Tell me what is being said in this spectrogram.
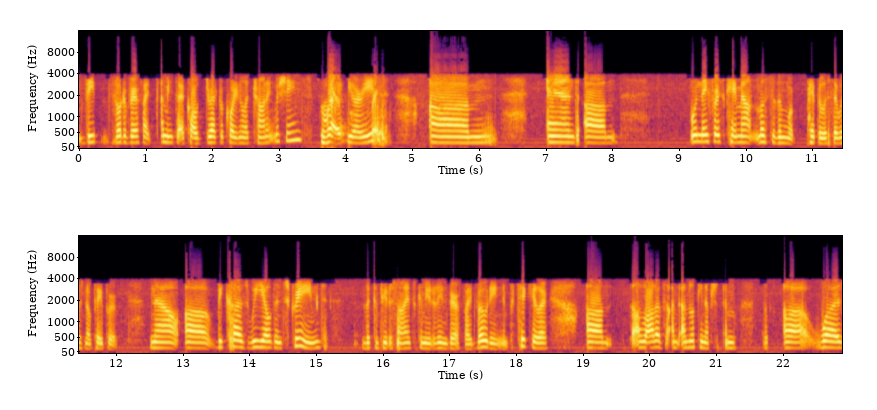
v, voter verified. I mean, they're called direct recording electronic machines. Right. DREs. Right. Um, and um, when they first came out, most of them were paperless. There was no paper. Now, uh, because we yelled and screamed, the computer science community and verified voting in particular, um, a lot of I'm, I'm looking up um, uh, was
